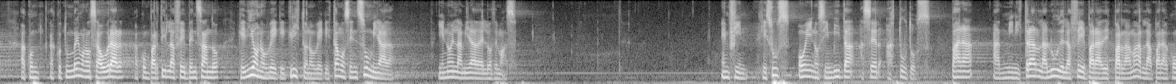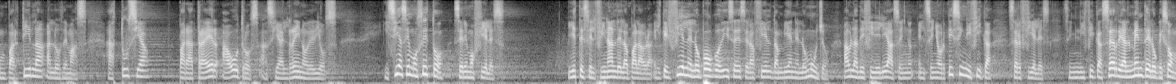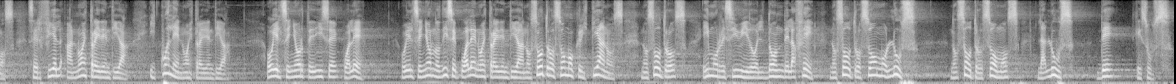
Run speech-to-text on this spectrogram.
acostumbrémonos a obrar, a compartir la fe pensando que Dios nos ve, que Cristo nos ve, que estamos en su mirada y no en la mirada de los demás. En fin, Jesús hoy nos invita a ser astutos para administrar la luz de la fe, para desparlamarla, para compartirla a los demás. Astucia para atraer a otros hacia el reino de Dios. Y si hacemos esto, seremos fieles. Y este es el final de la palabra. El que es fiel en lo poco, dice, será fiel también en lo mucho. Habla de fidelidad el Señor. ¿Qué significa ser fieles? Significa ser realmente lo que somos, ser fiel a nuestra identidad. ¿Y cuál es nuestra identidad? Hoy el Señor te dice cuál es. Hoy el Señor nos dice cuál es nuestra identidad. Nosotros somos cristianos. Nosotros hemos recibido el don de la fe. Nosotros somos luz. Nosotros somos la luz de Jesús.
